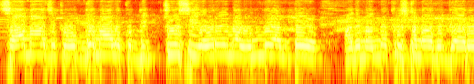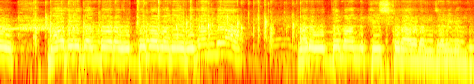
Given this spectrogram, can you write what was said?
సామాజిక ఉద్యమాలకు దిక్చూసి ఎవరైనా ఉంది అంటే అది మందకృష్ణ మాదిగ గారు మాదిగ దండోర ఉద్యమం అనే విధంగా మరి ఉద్యమాన్ని తీసుకురావడం జరిగింది.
